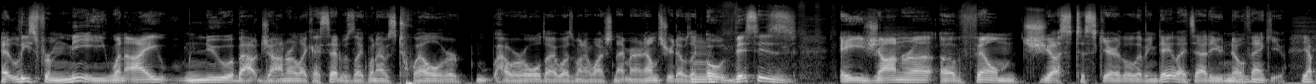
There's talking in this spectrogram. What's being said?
At least for me, when I knew about genre, like I said, was like when I was 12 or however old I was when I watched Nightmare on Elm Street. I was like, Mm. oh, this is a genre of film just to scare the living daylights out of you. No, thank you. Mm-hmm. Yep.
